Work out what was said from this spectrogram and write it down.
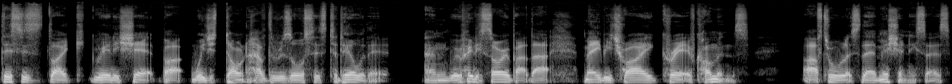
this is like really shit, but we just don't have the resources to deal with it. And we're really sorry about that. Maybe try Creative Commons. After all, it's their mission, he says,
